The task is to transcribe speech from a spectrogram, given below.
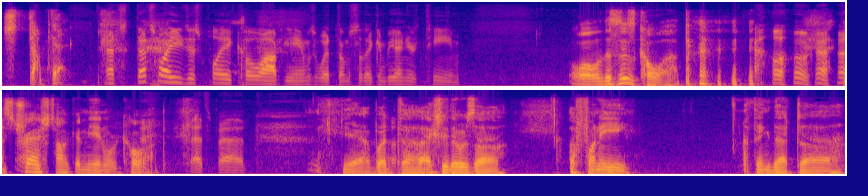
Stop that. That's that's why you just play co-op games with them so they can be on your team. Well, this is co-op. He's trash talking me, and we're co-op. That's bad. Yeah, but uh, actually, there was a a funny thing that uh,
